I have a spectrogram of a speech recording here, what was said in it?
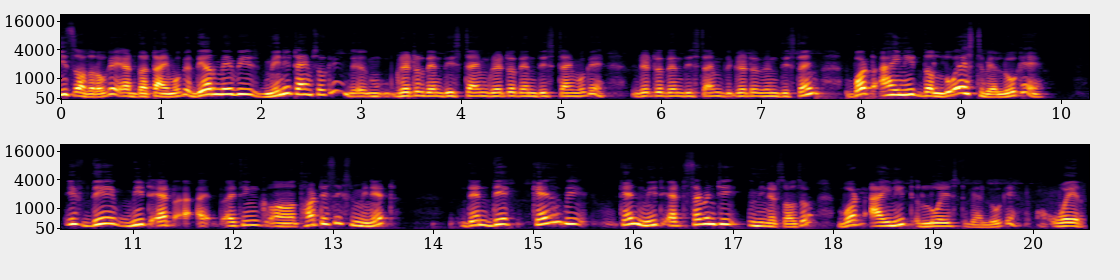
each other okay? At the time okay? There may be many times okay? They greater than this time greater than this time okay? Greater than this time greater than this time. But i need the lowest value okay if they meet at i, I think uh, 36 minute then they can be can meet at 70 minutes also. But i need lowest value okay? Where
